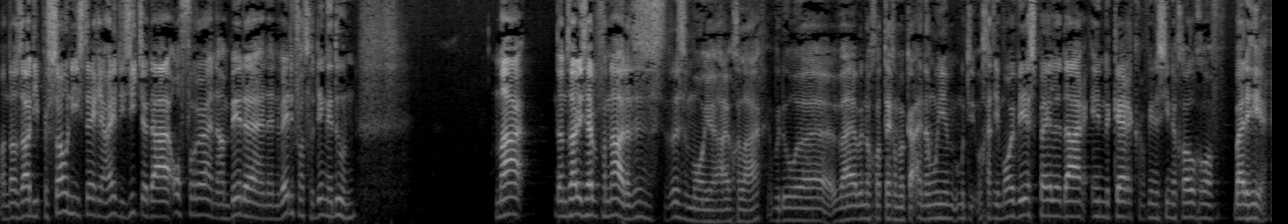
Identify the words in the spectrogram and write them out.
Want dan zou die persoon die iets tegen jou heeft, die ziet je daar offeren en aanbidden en, en weet ik wat voor dingen doen. Maar dan zou je hebben van, nou, dat is, is een mooie huigelaar. Ik bedoel, uh, wij hebben nog wat tegen elkaar. En dan moet je, moet, gaat hij mooi weerspelen daar in de kerk of in de synagoge of bij de Heer.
